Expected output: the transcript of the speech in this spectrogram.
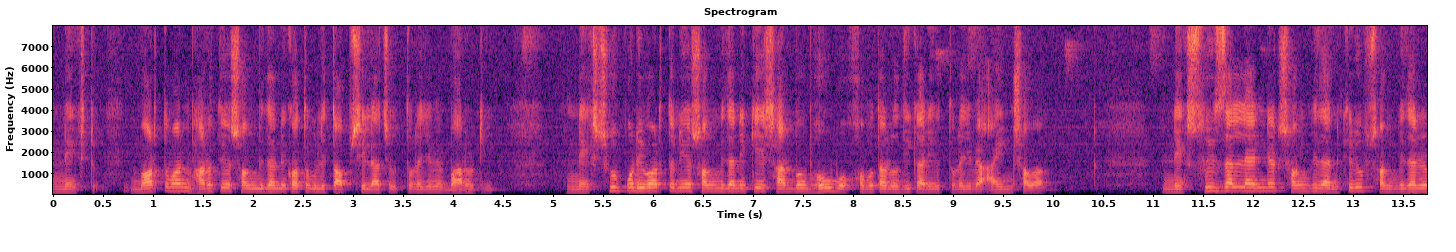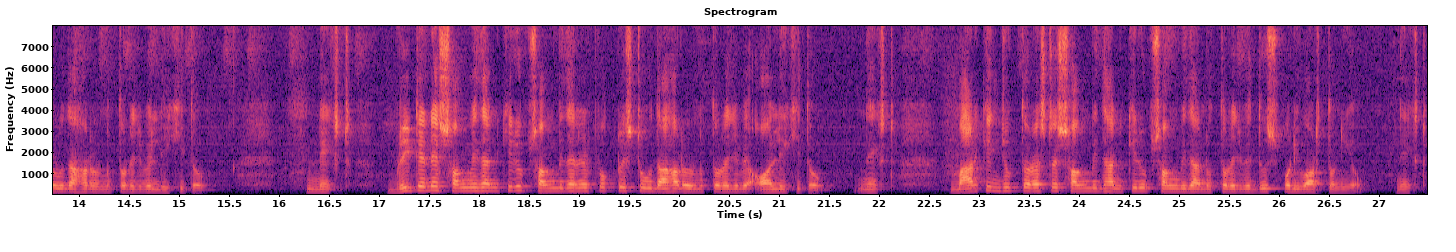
নেক্সট বর্তমান ভারতীয় সংবিধানে কতগুলি তফসিল আছে? উত্তরে যাবে বারোটি। নেক্সট সুপরিবর্তনীয় সংবিধানে কে সার্বভৌম ক্ষমতার অধিকারী? উত্তরে যাবে আইনসভা। নেক্সট সুইজারল্যান্ডের সংবিধান কিরূপ সংবিধানের উদাহরণ? উত্তরে যাবে লিখিত। নেক্সট ব্রিটেনের সংবিধান কিরূপ? সংবিধানের প্রকৃষ্ট উদাহরণ উত্তরে যাবে অলিখিত। নেক্সট। মার্কিন যুক্তরাষ্ট্রের সংবিধান কিরূপ? সংবিধান উত্তরে যাবে দুষ্পরিবর্তনীয়। নেক্সট।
